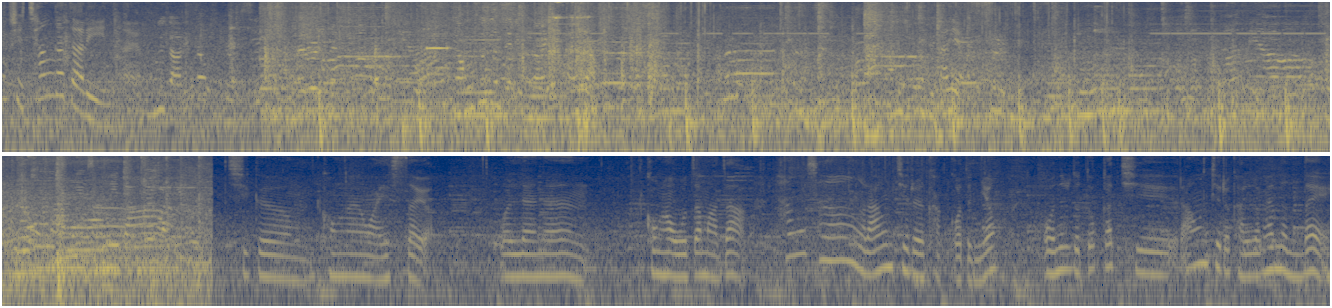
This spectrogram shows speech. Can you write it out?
혹시 참가 자리 있나요? 우리 몇 시? 영수증 드릴까요? 지금 공항 와 있어요. 원래는 공항 오자마자 항상 라운지를 갔거든요. 오늘도 똑같이 라운지를 가려고 했는데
